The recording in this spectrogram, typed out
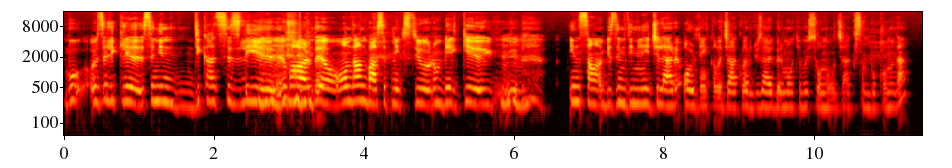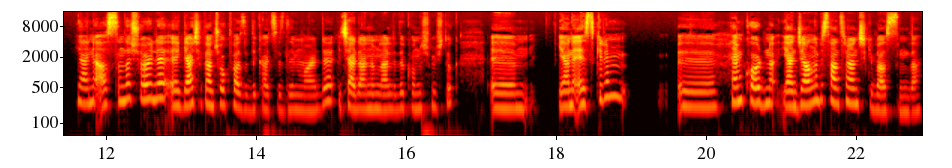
bu özellikle senin dikkatsizliği vardı ondan bahsetmek istiyorum. Belki Hı-hı. insan bizim dinleyiciler örnek alacaklar güzel bir motivasyon olacaksın bu konuda. Yani aslında şöyle gerçekten çok fazla dikkatsizliğim vardı. İçeride annemlerle de konuşmuştuk. Yani eskrim e, hem koordina yani canlı bir satranç gibi aslında.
